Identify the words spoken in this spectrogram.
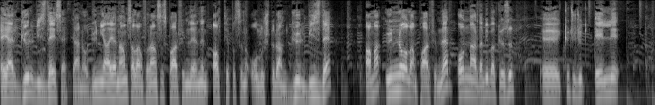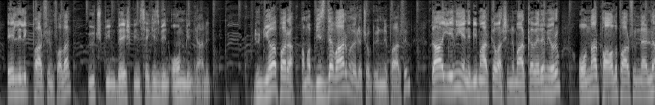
Eğer gül bizdeyse yani o dünyaya nam salan Fransız parfümlerinin altyapısını oluşturan gül bizde ama ünlü olan parfümler onlar da bir bakıyorsun e, küçücük 50 50'lik parfüm falan 3000, 5000, 8000, 10000 yani dünya para ama bizde var mı öyle çok ünlü parfüm? Daha yeni yeni bir marka var şimdi marka veremiyorum. Onlar pahalı parfümlerle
